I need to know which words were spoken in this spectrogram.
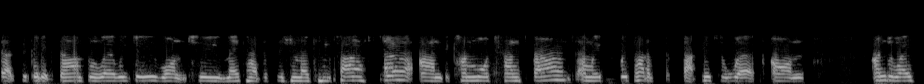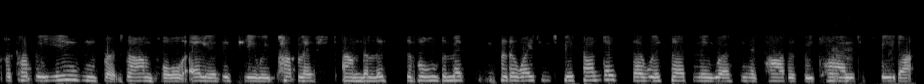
that's a good example where we do want to make our decision making faster and become more transparent. And we've, we've had a, that piece of work on underway for a couple of years. And for example, earlier this year we published um, the list of all the medicines that are waiting to be funded. So we're certainly working as hard as we can to speed up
